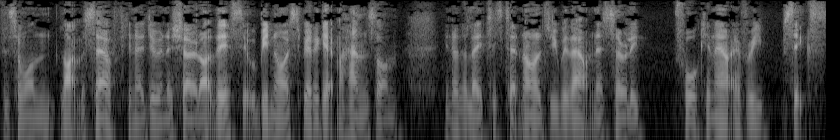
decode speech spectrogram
for someone like myself, you know, doing a show like this, it would be nice to be able to get my hands on, you know, the latest technology without necessarily forking out every six,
